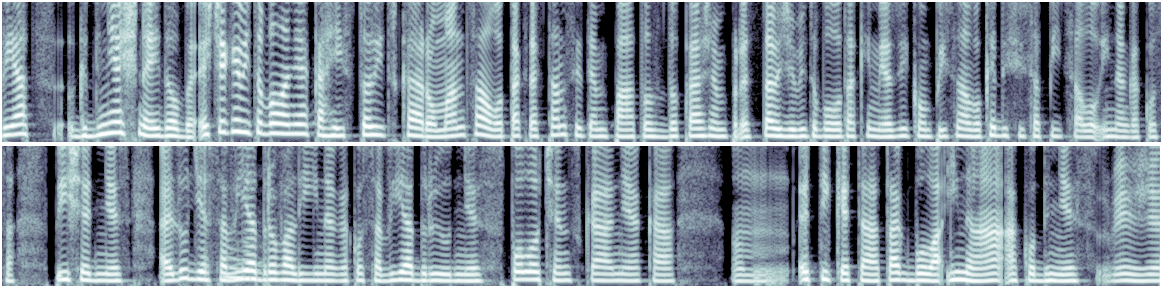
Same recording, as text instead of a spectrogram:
viac k dnešnej dobe. Ešte keby to bola nejaká historická romanca, alebo tak, tak tam si ten pátos dokážem predstaviť, že by to bolo takým jazykom písané, alebo kedy si sa písalo inak, ako sa píše dnes. Aj ľudia sa mhm. vyjadrovali inak, ako sa vyjadrujú dnes. Spoločenská nejaká um, etiketa tak bola iná ako dnes. Vieš, že,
